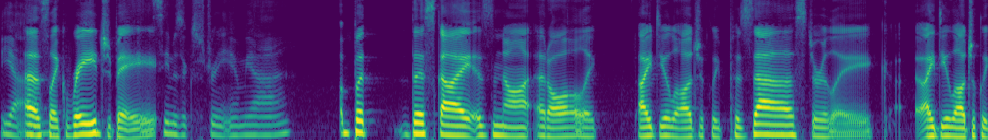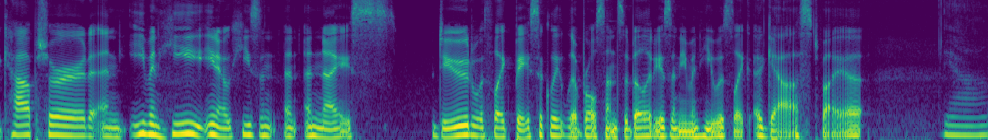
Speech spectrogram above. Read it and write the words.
Yeah. as like rage bait seems extreme. Yeah. but this guy is not at all like ideologically possessed or like ideologically captured and even he you know he's an, an, a nice dude with like basically liberal sensibilities and even he was like aghast by it Yeah.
